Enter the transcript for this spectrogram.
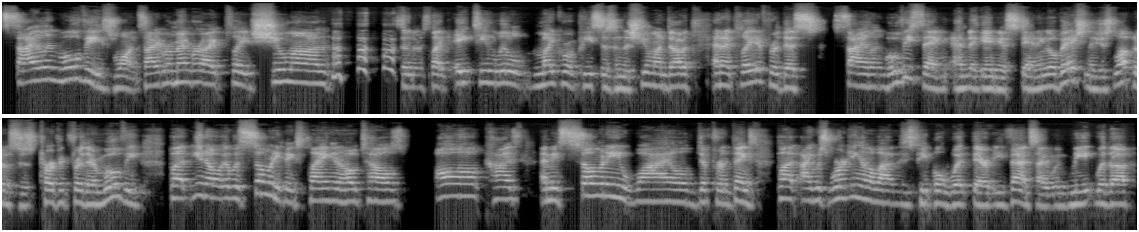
silent movies once. I remember I played Schumann. so there's like 18 little micro pieces in the Schumann dub, and I played it for this silent movie thing and they gave me a standing ovation. They just loved it. It was just perfect for their movie. But, you know, it was so many things playing in hotels, all kinds. I mean, so many wild different things. But I was working on a lot of these people with their events. I would meet with a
